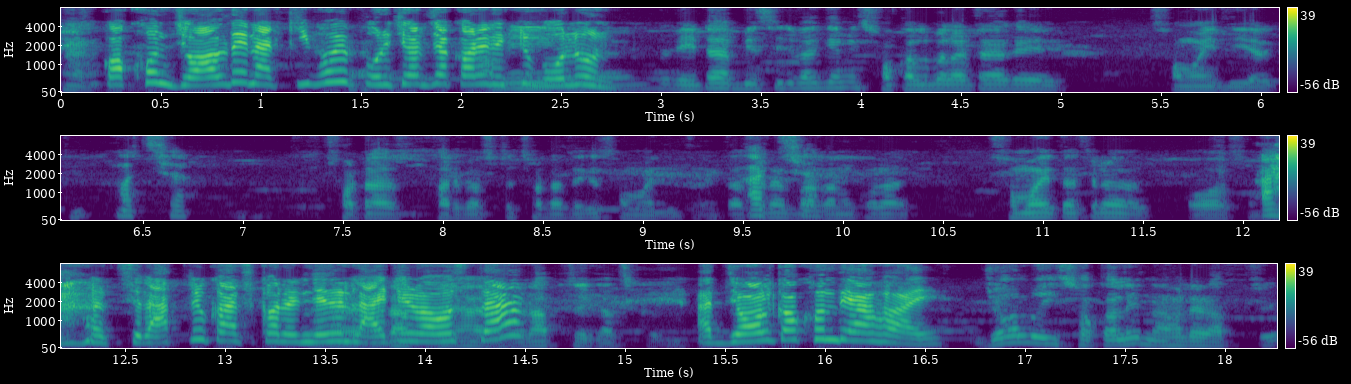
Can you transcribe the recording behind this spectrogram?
হ্যাঁ। কখন জল দেন আর কীভাবে পরিচর্যা করেন একটু আমি, বলুন। আহ, এটা বেশিরভাগই আমি সকালবেলাটাকে সময় দিই আর কি। আচ্ছা। ছটা সাড়ে পাঁচটা ছটা থেকে সময় দিতে হয়। তাছাড়া আচ্ছা। বাগান করার সময় তাছাড়া পাওয়া সম্ভব না। আচ্ছা রাত্রেও কাজ করেন যেন হ্যাঁ, লাইটের রাত্রে- ব্যবস্থা? হ্যাঁ, রাত্রে কাজ করি। আর জল কখন দেওয়া হয়? জল ওই সকালে না হলে রাত্রে।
